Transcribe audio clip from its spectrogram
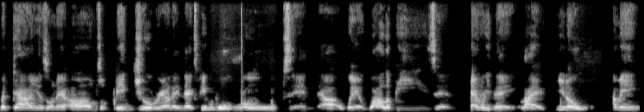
medallions on their arms or big jewelry on their necks. People wore robes and uh, wearing Wallabees and everything. Like, you know, I mean,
